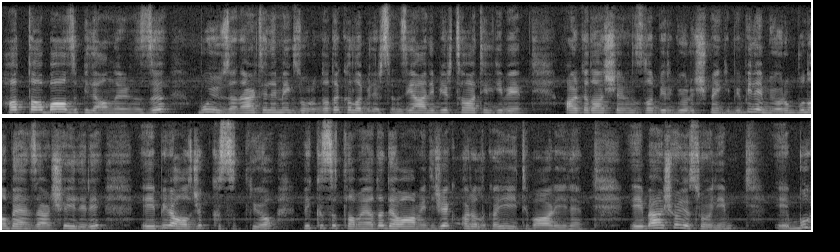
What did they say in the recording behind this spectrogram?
Hatta bazı planlarınızı bu yüzden ertelemek zorunda da kalabilirsiniz. Yani bir tatil gibi, arkadaşlarınızla bir görüşme gibi bilemiyorum. Buna benzer şeyleri e, birazcık kısıtlıyor ve kısıtlamaya da devam edecek Aralık ayı itibariyle. E, ben şöyle söyleyeyim. E, bu,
